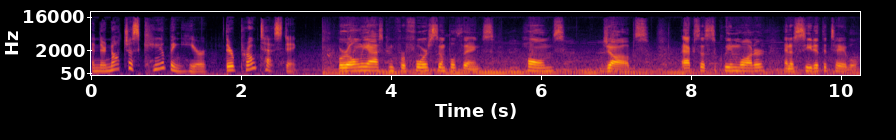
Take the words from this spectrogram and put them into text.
and they're not just camping here, they're protesting. We're only asking for four simple things homes, jobs, access to clean water, and a seat at the table.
